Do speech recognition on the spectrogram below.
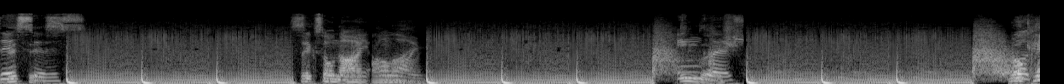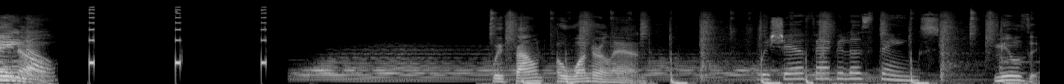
This is 609 Online. English. Volcano. We found a wonderland. We share fabulous things. Music.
